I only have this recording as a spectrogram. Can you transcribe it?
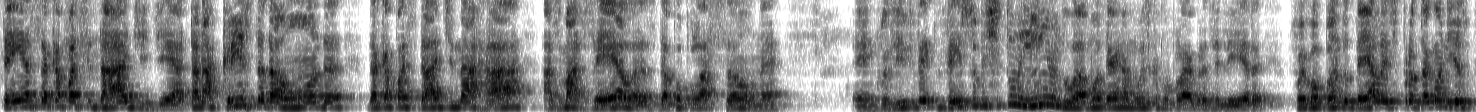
tem essa capacidade de estar é, tá na crista da onda, da capacidade de narrar as mazelas da população, né? É, inclusive veio, veio substituindo a moderna música popular brasileira, foi roubando dela esse protagonismo.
